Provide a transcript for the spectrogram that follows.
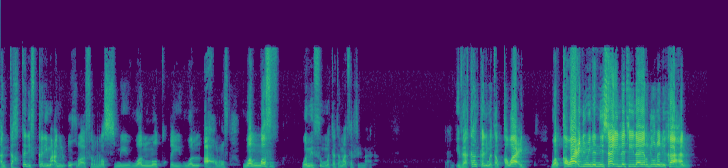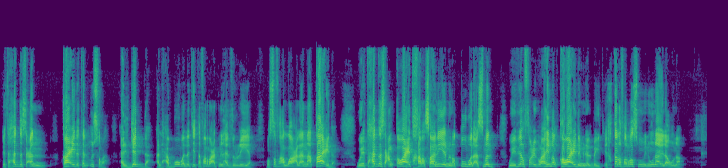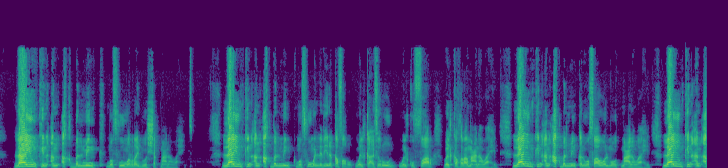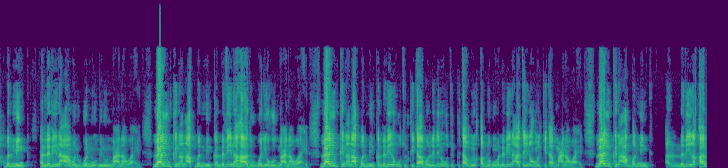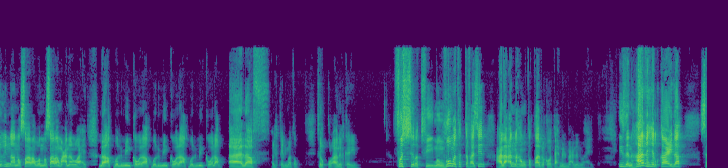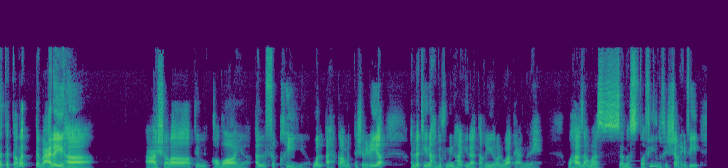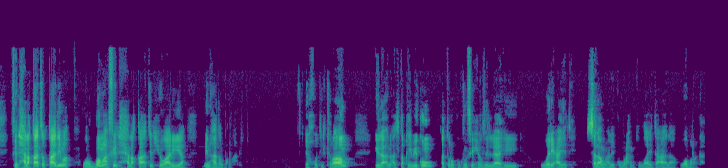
أن تختلف كلمة عن الأخرى في الرسم والنطق والأحرف واللفظ ومن ثم تتماثل في المعنى. يعني إذا كان كلمة القواعد والقواعد من النساء التي لا يرجون نكاحا يتحدث عن قاعدة الأسرة الجدة الحبوبة التي تفرعت منها الذرية وصفها الله على أنها قاعدة ويتحدث عن قواعد خرسانية من الطوب والأسمنت وإذ يرفع إبراهيم القواعد من البيت اختلف الرسم من هنا إلى هنا. لا يمكن أن أقبل منك مفهوم الريب والشك معنى واحد. لا يمكن أن أقبل منك مفهوم الذين كفروا والكافرون والكفار والكفرة معنى واحد. لا يمكن أن أقبل منك الوفاء والموت معنى واحد. لا يمكن أن أقبل منك الذين آمنوا والمؤمنون معنى واحد. لا يمكن أن أقبل منك الذين هادوا واليهود معنى واحد. لا يمكن أن أقبل منك الذين أوتوا الكتاب والذين أوتوا الكتاب من قبلكم والذين آتيناهم الكتاب معنى واحد. لا يمكن أن أقبل منك الذين قالوا إنا نصارى والنصارى معنى واحد. لا أقبل منك ولا أقبل منك ولا أقبل منك ولا أقبل آلاف الكلمات في القرآن الكريم. فسرت في منظومة التفاسير على أنها متطابقة وتحمل معنى واحد. إذا هذه القاعدة ستترتب عليها عشرات القضايا الفقهية والأحكام التشريعية التي نهدف منها إلى تغيير الواقع الملح. وهذا ما سنستفيض في الشرح فيه في الحلقات القادمة وربما في الحلقات الحوارية من هذا البرنامج. إخوتي الكرام إلى أن ألتقي بكم أترككم في حفظ الله ورعايته. السلام عليكم ورحمة الله تعالى وبركاته.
